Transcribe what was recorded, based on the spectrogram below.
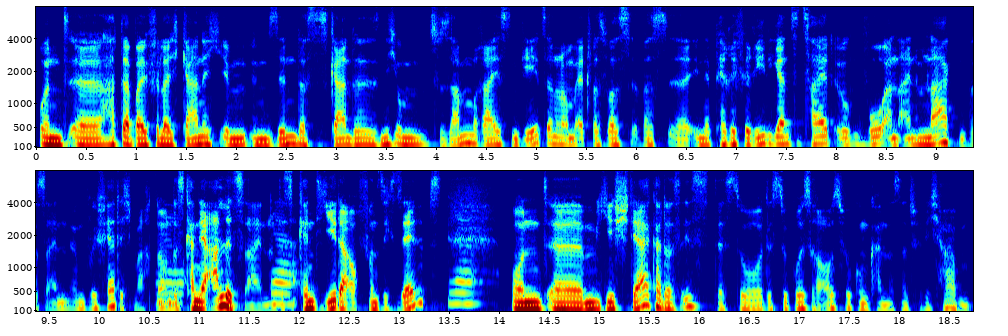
und äh, hat dabei vielleicht gar nicht im, im Sinn, dass es gar dass es nicht um Zusammenreißen geht, sondern um etwas, was, was äh, in der Peripherie die ganze Zeit irgendwo an einem nagt und was einen irgendwie fertig macht. Ne? Ja. Und das kann ja alles sein. Und ja. das kennt jeder auch von sich selbst. Ja. Und ähm, je stärker das ist, desto, desto größere Auswirkungen kann das natürlich haben.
